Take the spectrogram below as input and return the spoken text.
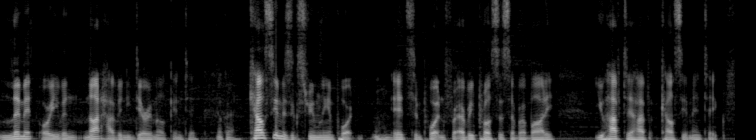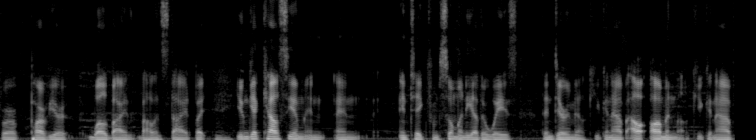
limit or even not have any dairy milk intake. Okay. Calcium is extremely important. It's important for every process of our body. You have to have calcium intake for part of your well balanced diet. But you can get calcium and, and intake from so many other ways than dairy milk. You can have al- almond milk. You can have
